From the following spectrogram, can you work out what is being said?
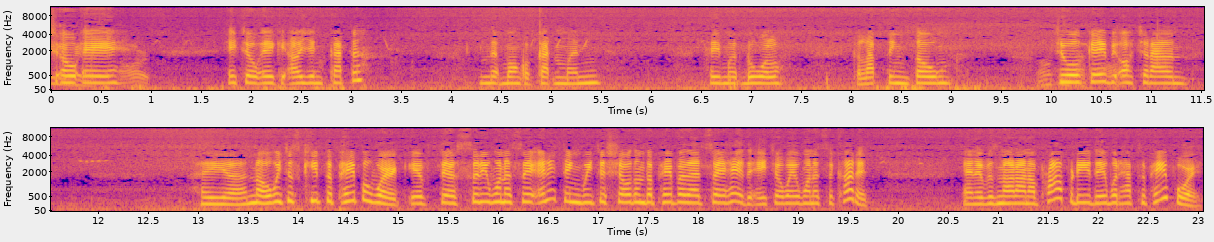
HOA HOA គេឲ្យយើងកាត់ណាអ្នកបងក៏កាត់មិញហើយមើលដួល ក្លាប់ទិញតងជួលគេវាអស់ច្រើន Hey, uh, no, we just keep the paperwork. If the city want to say anything, we just show them the paper that say, hey, the HOA want us to cut it. And if it's not on our property, they would have to pay for it.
